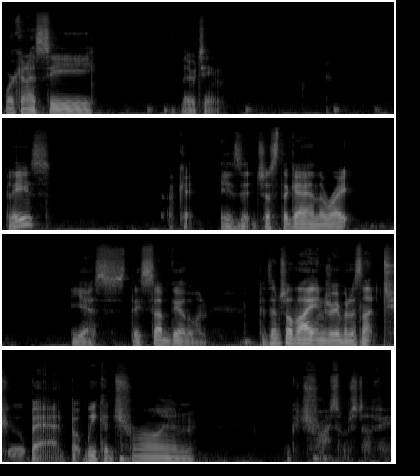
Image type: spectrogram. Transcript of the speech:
where can I see their team? Please. Okay, is it just the guy on the right? Yes, they subbed the other one. Potential thigh injury, but it's not too bad. But we could try and we could try some stuff here.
